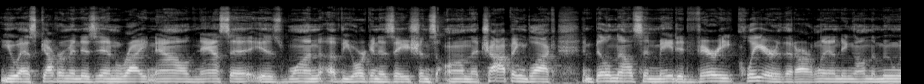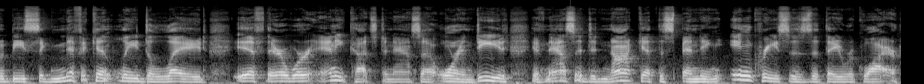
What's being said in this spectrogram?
U.S. government is in right now. NASA is one of the organizations on the chopping block, and Bill Nelson made it very clear that our landing on the moon would be significantly delayed if there were any cuts to NASA, or indeed if NASA did not get the spending increases that they require.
